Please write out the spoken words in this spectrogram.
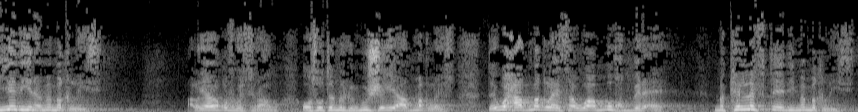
iyadiina ma maqlaysid laga yaba in qofku is ihahdo oo sawtan marka laguu sheegaya aad maqlayso. De waxaad maqlaysaa waa mukhbir eh. Maka lafteedii ma maqlaysid.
